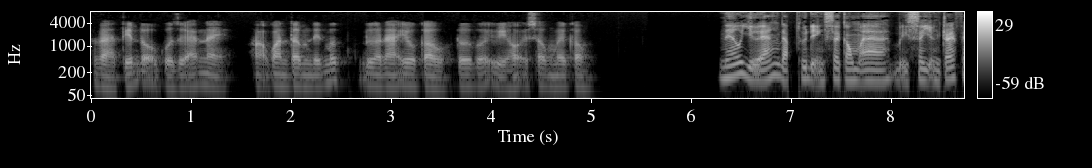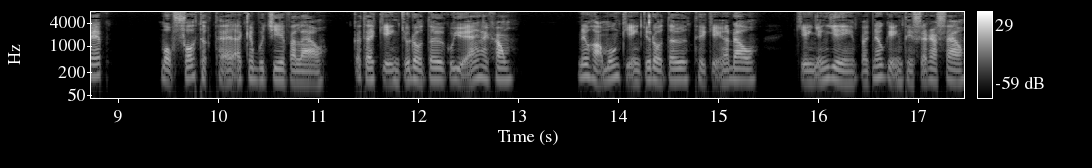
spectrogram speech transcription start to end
và tiến độ của dự án này. Họ quan tâm đến mức đưa ra yêu cầu đối với Ủy hội sông Mekong. Nếu dự án đập thủy điện Sê Công A bị xây dựng trái phép, một số thực thể ở Campuchia và Lào có thể kiện chủ đầu tư của dự án hay không? Nếu họ muốn kiện chủ đầu tư thì kiện ở đâu kiện những gì và nếu kiện thì sẽ ra sao?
